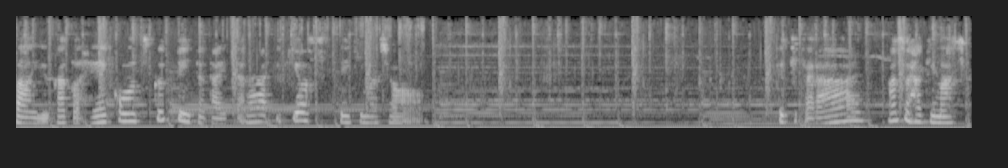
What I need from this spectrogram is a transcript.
盤床と平行を作っていただいたら、息を吸っていきましょう。口から、まず吐きます。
